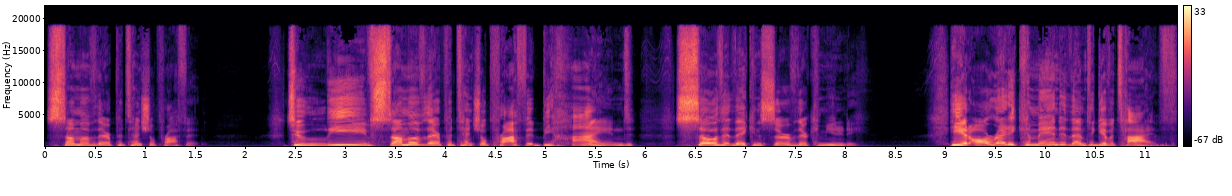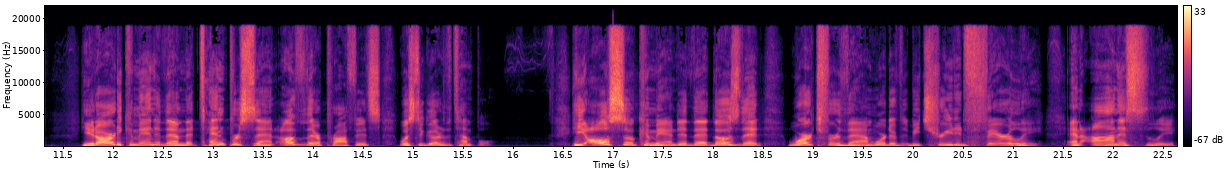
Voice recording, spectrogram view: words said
some of their potential profit, to leave some of their potential profit behind so that they can serve their community. He had already commanded them to give a tithe. He had already commanded them that 10% of their profits was to go to the temple. He also commanded that those that worked for them were to be treated fairly and honestly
